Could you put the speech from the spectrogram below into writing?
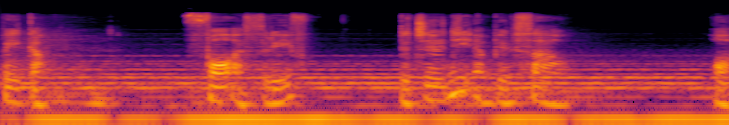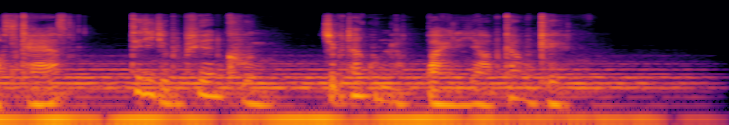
ไปกับ For Asleep The Journey Ambient Sound Podcast ที่จะอยู่เป็นเพื่อนคุณจนกระทั่งคุณหลับไปในยามกลางคืน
